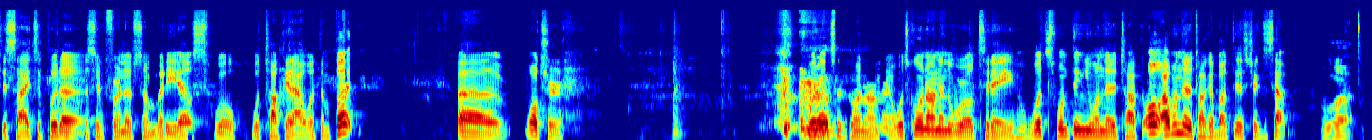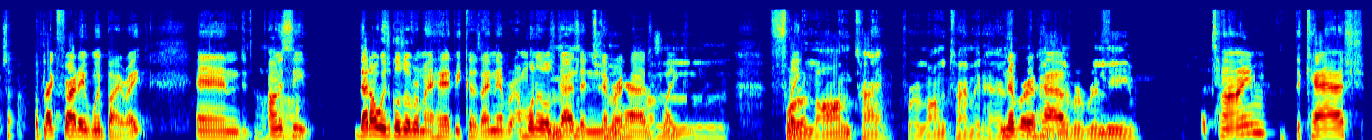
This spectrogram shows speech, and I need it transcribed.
decides to put us in front of somebody else, we'll we'll talk it out with them. But, uh, Walter, what else is going on, man? What's going on in the world today? What's one thing you wanted to talk? Oh, I wanted to talk about this. Check this out. What? So Black Friday went by, right? And uh-huh. honestly, that always goes over my head because I never I'm one of those guys that never has like for like, a long time. For a long time it has never have never really the time, the cash,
